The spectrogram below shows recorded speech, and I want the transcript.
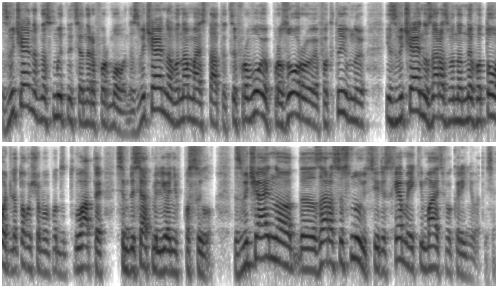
Звичайно, в нас митниця не реформована. Звичайно, вона має стати цифровою, прозорою, ефективною. І звичайно, зараз вона не готова для того, щоб оподаткувати 70 мільйонів посилок. Звичайно, зараз існують сірі схеми, які мають викорінюватися.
